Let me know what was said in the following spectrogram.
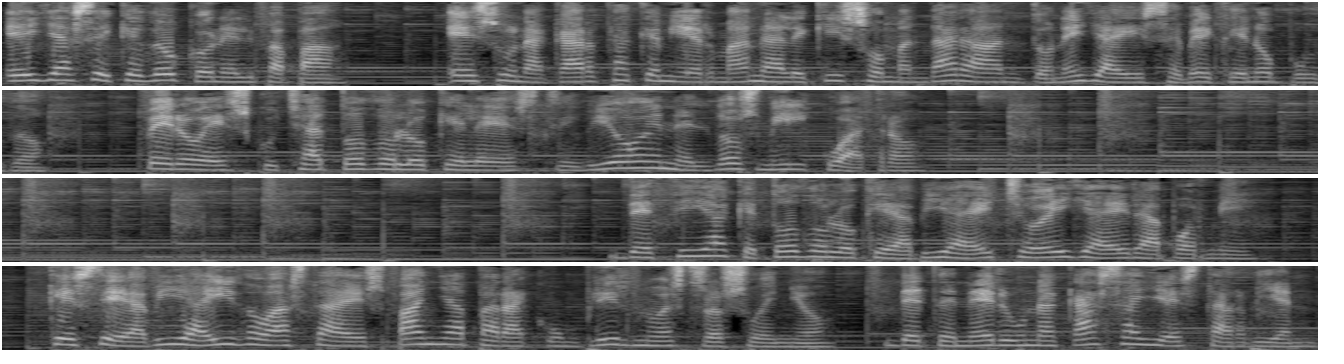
Ella se quedó con el papá. Es una carta que mi hermana le quiso mandar a Antonella y se ve que no pudo. Pero escucha todo lo que le escribió en el 2004. Decía que todo lo que había hecho ella era por mí. Que se había ido hasta España para cumplir nuestro sueño, de tener una casa y estar bien.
